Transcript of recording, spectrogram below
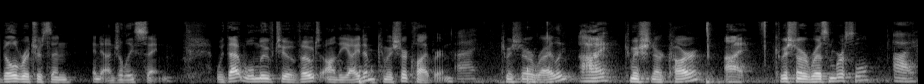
Bill Richardson, and Anjali Singh. With that, we'll move to a vote on the item. Commissioner Clyburn. Aye. Commissioner O'Rielly. Aye. Commissioner Carr. Aye. Commissioner Rosenworcel. Aye.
